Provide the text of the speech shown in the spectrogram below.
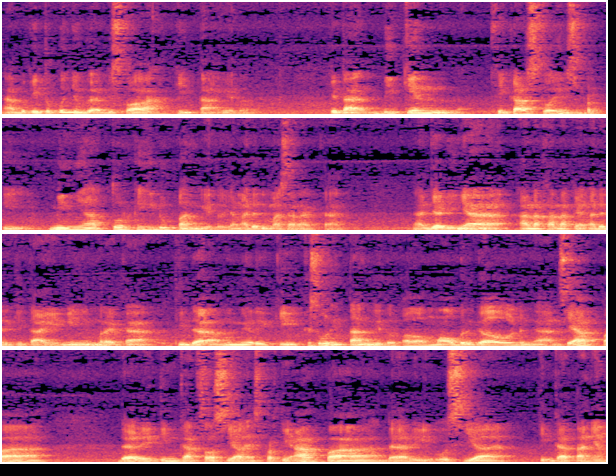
Nah begitupun juga di sekolah kita gitu. Kita bikin Vikar School ini seperti miniatur kehidupan gitu yang ada di masyarakat. Nah jadinya anak-anak yang ada di kita ini mereka tidak memiliki kesulitan gitu kalau mau bergaul dengan siapa dari tingkat sosial yang seperti apa dari usia tingkatan yang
